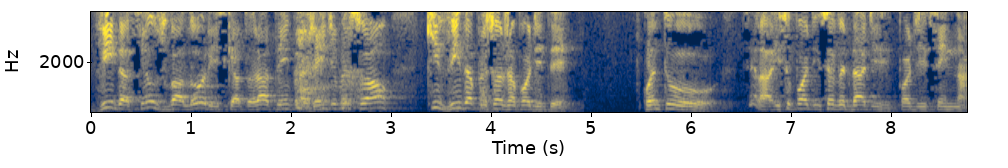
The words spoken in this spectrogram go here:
vida, sem os valores que a Torá tem para a gente, pessoal, que vida a pessoa já pode ter? Quanto, sei lá, isso pode, isso é verdade, pode ser na,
